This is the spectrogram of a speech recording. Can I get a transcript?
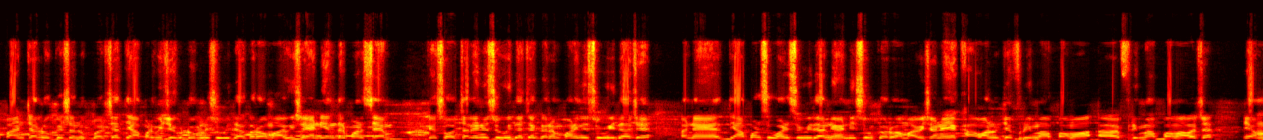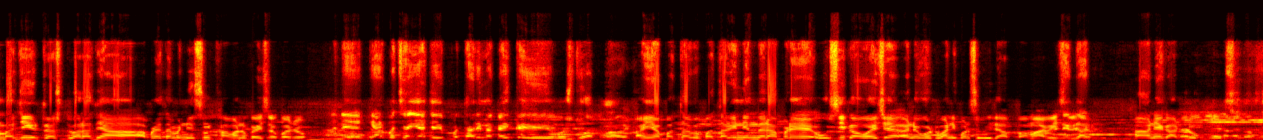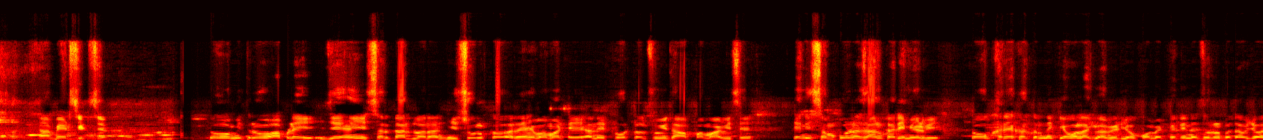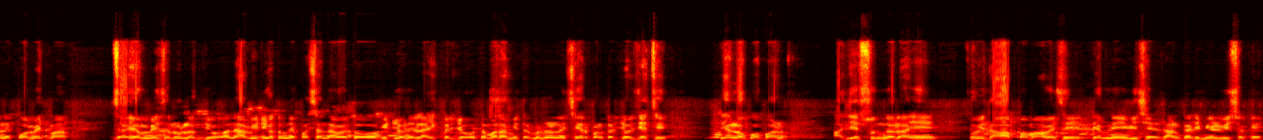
પાંચા લોકેશન ઉપર છે. ત્યાં પણ બીજો એક ડોમની સુવિધા કરવામાં આવી છે. એની અંદર પણ સેમ કે શૌચાલયની સુવિધા છે ગરમ પાણીની સુવિધા છે અને ત્યાં પણ સુવાની સુવિધા નિઃશુલ્ક કરવામાં આવી છે. અને એ ખાવાનું જે ફ્રીમાં આપવામાં ફ્રીમાં આપવામાં આવે છે એ અંબાજી ટ્રસ્ટ દ્વારા ત્યાં આપણે તમે નિઃશુલ્ક ખાવાનું કહી શકો છો. અને ત્યાર પછી અહીંયા જે પથારીમાં કઈ કઈ વસ્તુ આપવામાં આવે અહીંયા પથ્થર પથારીની અંદર આપણે ઓશિકા હોય છે અને ઓઢવાની પણ સુવિધા આપવામાં આવી છે. હા અને ગાટલું હા બેડશીટ છે. તો મિત્રો, આપણે જે અહીં સરકાર દ્વારા નિઃશુલ્ક રહેવા માટે અને ટોટલ સુવિધા આપવામાં આવી છે, તેની સંપૂર્ણ જાણકારી મેળવી. તો ખરેખર તમને કેવો લાગ્યો આ વીડિયો? કોમેન્ટ કરીને જરૂર બતાવજો અને કોમેન્ટમાં જય અંબે જરૂર લખજો. અને આ વીડિયો તમને પસંદ આવે તો વિડીયોને લાઇક કરજો, તમારા મિત્ર મંડળને શેર પણ કરજો, જેથી તે લોકો પણ આ જે સુંદર અહીં સુવિધા આપવામાં આવે છે, તેમની વિશે જાણકારી મેળવી શકે.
